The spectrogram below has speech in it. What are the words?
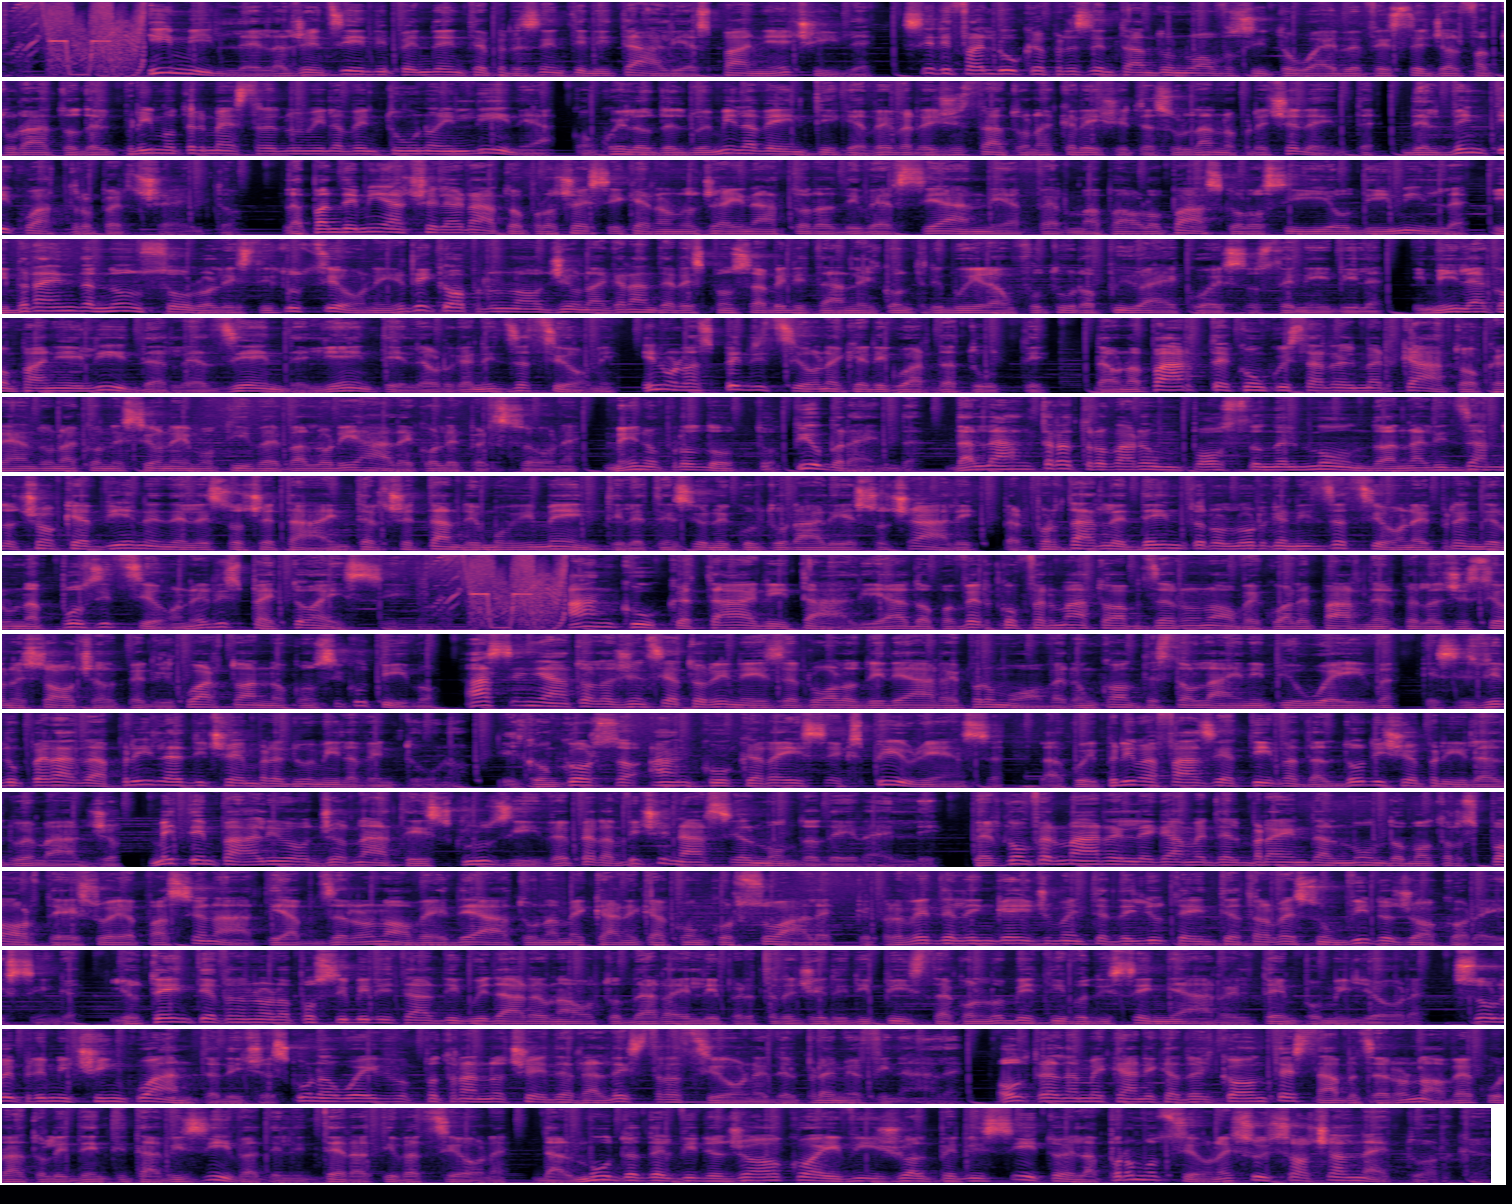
I Mille, l'agenzia indipendente presente in Italia, Spagna e Cile, si rifà il look presentando un nuovo sito web e festeggia il fatturato del primo trimestre 2021 in linea con quello del 2020 che aveva registrato una crescita sull'anno precedente del 24%. La pandemia ha accelerato processi che erano già in atto da diversi anni, afferma Paolo Pascolo, CEO di Mille. I brand, non solo le istituzioni, ricoprono oggi una grande responsabilità nel contribuire a un futuro più equo e sostenibile. I Mille accompagna i leader, le aziende, gli enti e le organizzazioni in una spedizione che riguarda tutti. Da una parte conquistare il mercato creando una connessione emotiva e valoriale con le persone, meno prodotto, più brand. Dall'altra trovare un posto nel mondo analizzando ciò che avviene nelle società, intercettando i movimenti, le tensioni culturali e sociali per portarle dentro l'organizzazione e prendere una posizione rispetto a essi. Hankook Tire Italia, dopo aver confermato Hub09 quale partner per la gestione social per il quarto anno consecutivo, ha assegnato all'agenzia torinese il ruolo di ideare e promuovere un contest online in più wave che si svilupperà da aprile a dicembre 2021. Il concorso Hankook Race Experience, la cui prima fase è attiva dal 12 aprile al 2 maggio, mette in palio giornate esclusive per avvicinarsi al mondo dei rally. Per confermare il legame del brand al mondo motorsport e ai suoi appassionati, Hub09 ha ideato una meccanica concorsuale che prevede l'engagement degli utenti attraverso un videogioco racing. Gli utenti avranno la possibilità di guidare un'auto da rally per tre giri di pista con l'obiettivo di segnare il tempo migliore. Solo i primi 50 di ciascuna wave potranno accedere all'estrazione del premio finale. Oltre alla meccanica del contest, Hub09 ha curato l'identità visiva dell'intera attivazione, dal mood del videogioco ai visual per il sito e la promozione sui social network.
